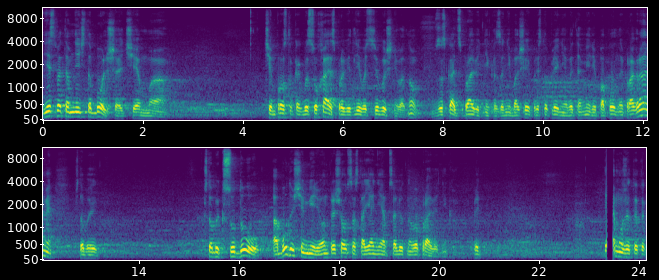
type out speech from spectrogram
есть в этом нечто большее, чем, а, чем просто как бы сухая справедливость Всевышнего. Ну, взыскать с праведника за небольшие преступления в этом мире по полной программе, чтобы, чтобы к суду о будущем мире он пришел в состояние абсолютного праведника. Ведь, может, это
